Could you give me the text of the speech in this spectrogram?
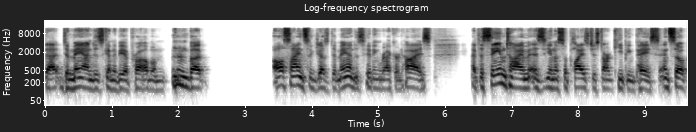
that demand is going to be a problem. but all signs suggest demand is hitting record highs at the same time as you know supplies just aren't keeping pace and so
